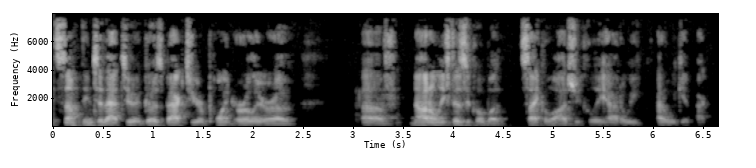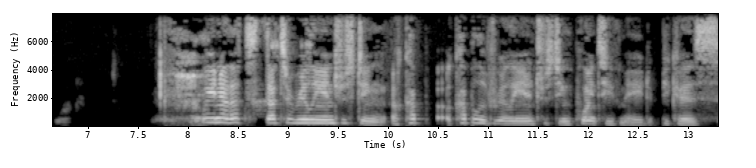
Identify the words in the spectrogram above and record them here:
it's something to that too. It goes back to your point earlier of of not only physical but psychologically. How do we how do we get back to work? Well, you know that's that's a really interesting a couple a couple of really interesting points you've made because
